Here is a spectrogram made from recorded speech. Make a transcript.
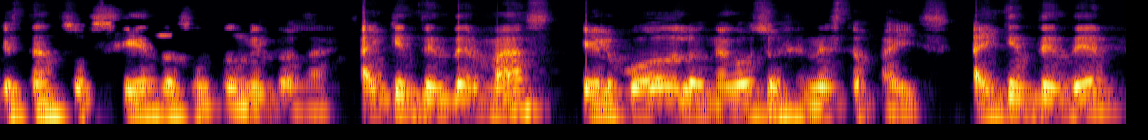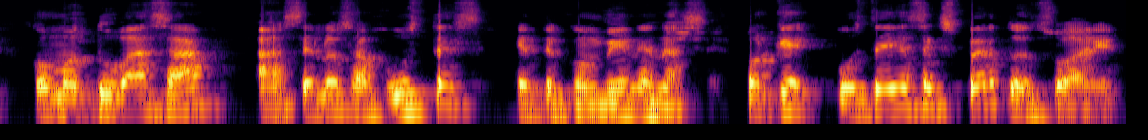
que están 100, 200 mil dólares. Hay que entender más el juego de los negocios en este país. Hay que entender cómo tú vas a hacer los ajustes que te convienen hacer. Porque usted ya es experto en su área,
